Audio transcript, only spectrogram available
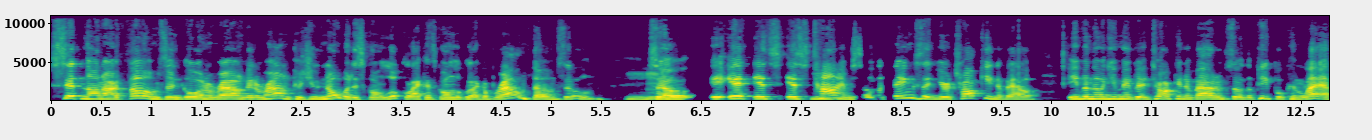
sitting on our thumbs and going around and around because you know what it's going to look like. It's going to look like a brown thumb soon. Mm-hmm. So it, it, it's it's time. Mm-hmm. So the things that you're talking about even though you may be talking about them so the people can laugh.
